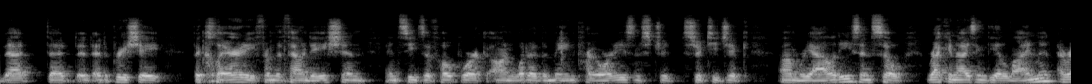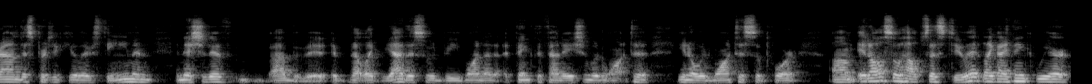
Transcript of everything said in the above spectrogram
that that I'd appreciate the clarity from the foundation and Seeds of Hope work on what are the main priorities and strategic um, realities. And so recognizing the alignment around this particular theme and initiative, uh, it felt like, yeah, this would be one that I think the foundation would want to, you know, would want to support. Um, it also helps us do it. Like, I think we're,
